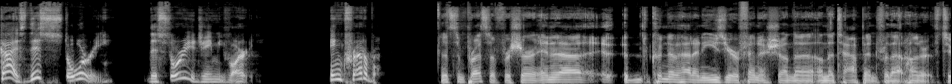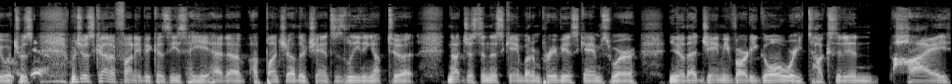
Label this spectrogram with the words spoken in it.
Guys, this story, the story of Jamie Vardy, incredible. It's impressive for sure, and uh, couldn't have had an easier finish on the on the tap in for that hundredth too, which was which was kind of funny because he's he had a, a bunch of other chances leading up to it, not just in this game but in previous games where you know that Jamie Vardy goal where he tucks it in high,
